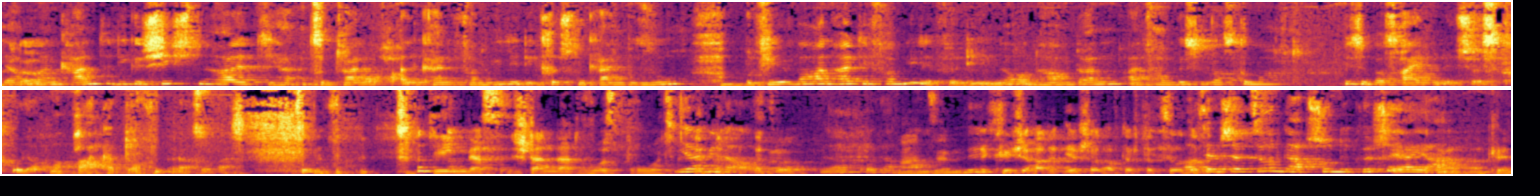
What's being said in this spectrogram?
Ja, ja, man kannte die Geschichten halt, die hatten zum Teil auch alle keine Familie, die kriegten keinen Besuch. Mhm. Und wir waren halt die Familie für die ne? und haben dann einfach ein bisschen was gemacht bisschen was Heimliches oder auch mal Bratkartoffeln oder sowas. So. Gegen das Standardwurstbrot. Ja, genau. So. Ja, Wahnsinn. Eine Küche hattet ihr schon auf der Station? Auf der Station gab es schon eine Küche, ja, ja. ja okay.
